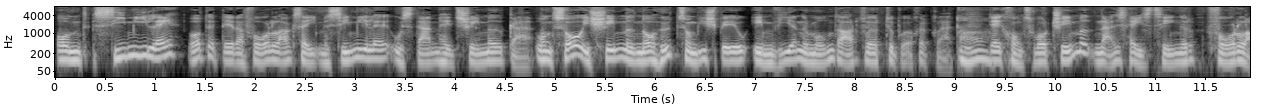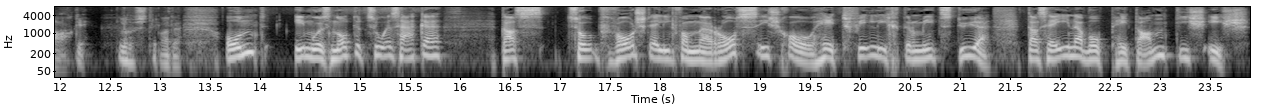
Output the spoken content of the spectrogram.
Und Simile, oder? Der Vorlage sagt man Simile, aus dem hat es Schimmel gegeben. Und so ist Schimmel noch heute zum Beispiel im Wiener Mundartwörterbuch erklärt. Ah. Da kommt das Wort Schimmel, nein, es heisst Singer Vorlage. Lustig. Oder? Und ich muss noch dazu sagen, dass zur Vorstellung von einem Ross ist gekommen, hat vielleicht damit zu tun, dass einer, der pedantisch ist,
